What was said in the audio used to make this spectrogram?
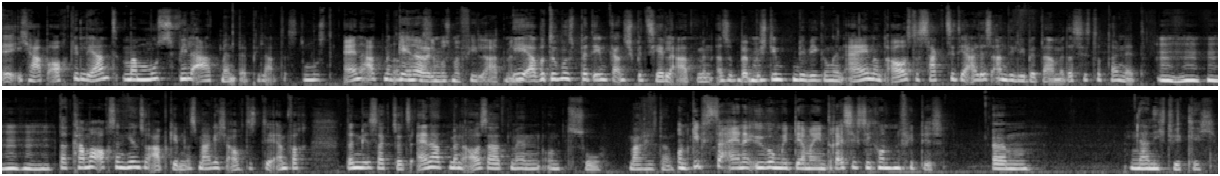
ich habe auch gelernt, man muss viel atmen bei Pilates. Du musst einatmen und Generell muss man viel atmen. eh, aber du musst bei dem ganz speziell atmen. Also bei bestimmten Bewegungen ein und aus, das sagt sie dir alles an, die liebe Dame. Das ist total nett. Da kann man auch sein Hirn so abgeben. Das mag ich auch, dass die einfach dann mir sagt, so jetzt einatmen, ausatmen und so mache ich dann. Und gibt es da eine Übung, mit der man in 30 Sekunden fit ist? Ähm, na, nicht wirklich.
